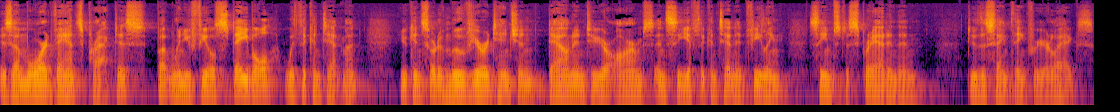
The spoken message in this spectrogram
is a more advanced practice, but when you feel stable with the contentment, you can sort of move your attention down into your arms and see if the contented feeling seems to spread, and then do the same thing for your legs.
